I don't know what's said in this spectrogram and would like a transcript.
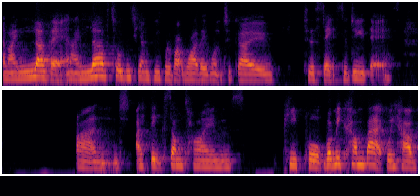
and I love it. And I love talking to young people about why they want to go to the States to do this. And I think sometimes people, when we come back, we have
